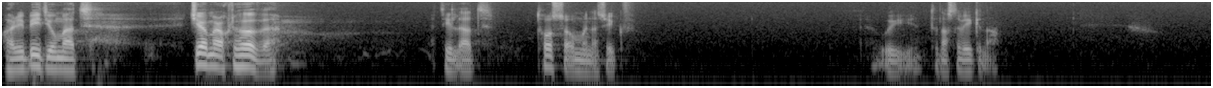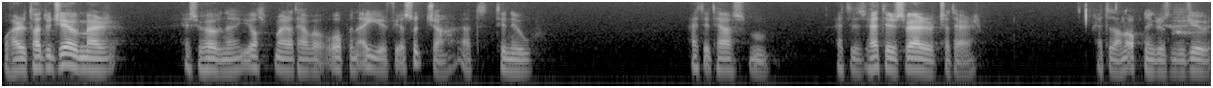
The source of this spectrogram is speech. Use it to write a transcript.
Og herre, jeg bidde om at gjør meg akkurat høve til at ta seg om mina sykv i den neste vikene. Amen. Og herre, ta du djev mer hese høvne, hjelp mer at hava åpen eier, for jeg suttja at til nu, hette er det som, hette er det svære tja der, hette den åpningen som du djev.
